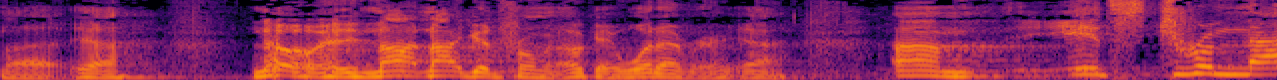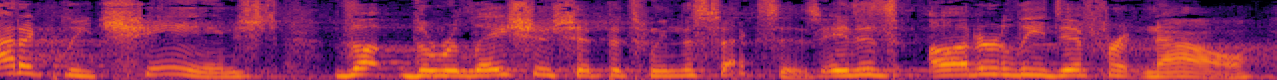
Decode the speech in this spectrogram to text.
Uh, yeah. No, not, not good for women. Okay, whatever, yeah. Um, it's dramatically changed the, the relationship between the sexes. It is utterly different now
